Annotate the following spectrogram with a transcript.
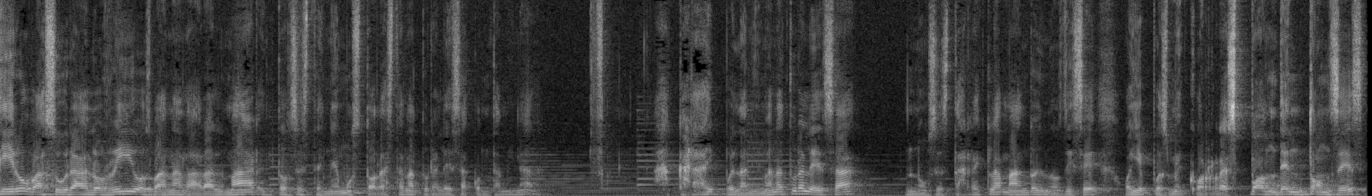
Tiro basura a los ríos, van a dar al mar, entonces tenemos toda esta naturaleza contaminada. Ah, caray, pues la misma naturaleza nos está reclamando y nos dice, oye, pues me corresponde entonces,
